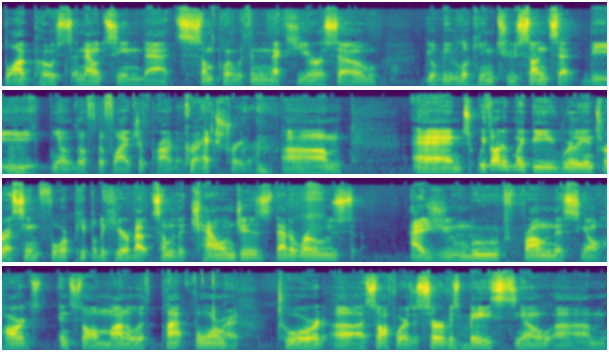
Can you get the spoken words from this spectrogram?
blog posts announcing that some point within the next year or so, you'll be looking to sunset the you know the, the flagship product, Correct. X Trader. Um, and we thought it might be really interesting for people to hear about some of the challenges that arose as you moved from this you know hard install monolith platform Right. toward uh, software as a service based you know um,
